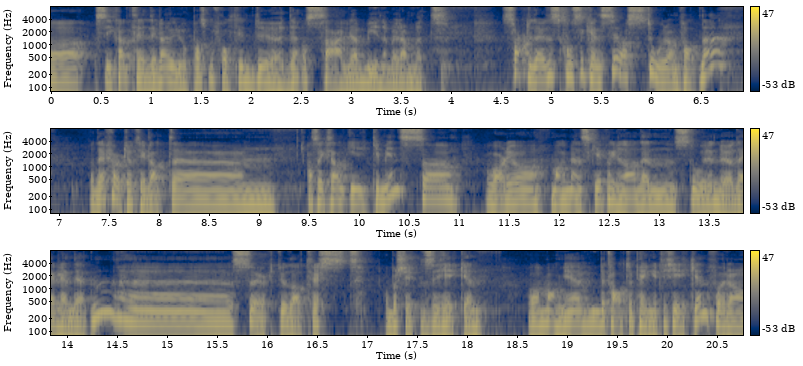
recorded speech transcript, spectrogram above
Og ca. en tredjedel av Europas befolkning døde, og særlig av byene ble rammet. Svartedaudens konsekvenser var store og omfattende, og det førte jo til at eh, altså ikke, sant, ikke minst så var det jo mange mennesker pga. den store nød og elendigheten eh, søkte jo da trøst og beskyttelse i kirken. Og mange betalte jo penger til kirken for å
